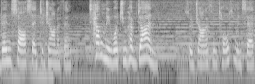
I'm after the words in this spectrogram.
Then Saul said to Jonathan, Tell me what you have done. So Jonathan told him and said,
